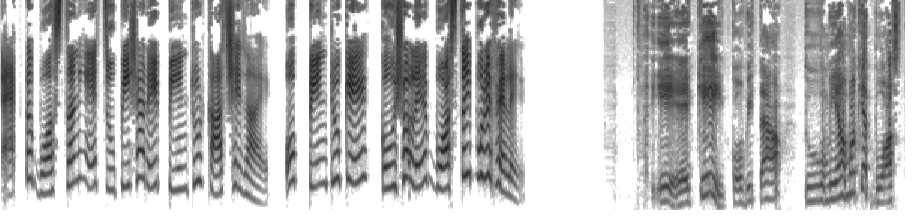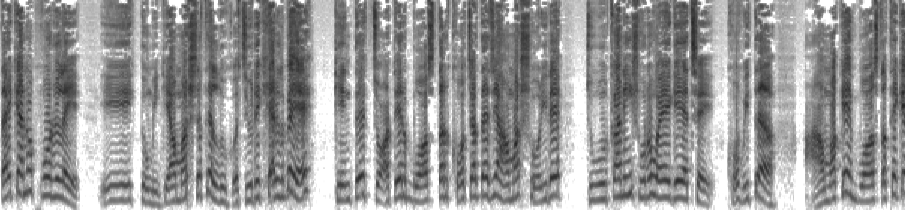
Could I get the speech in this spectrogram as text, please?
একটা বস্তা নিয়ে চুপিসারে পিন্টুর কাছে যায়। ও পিন্টুকে কৌশলে বস্তায় পুরে ফেলে। এ কি কবিতা? তুমি আমাকে বস্তায় কেন পড়লে এ তুমি কি আমার সাথে লুকোচুরি খেলবে? কিন্তু চটের বস্তার খোঁচাতে যে আমার শরীরে চুলকানি শুরু হয়ে গিয়েছে। কবিতা, আমাকে বস্তা থেকে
